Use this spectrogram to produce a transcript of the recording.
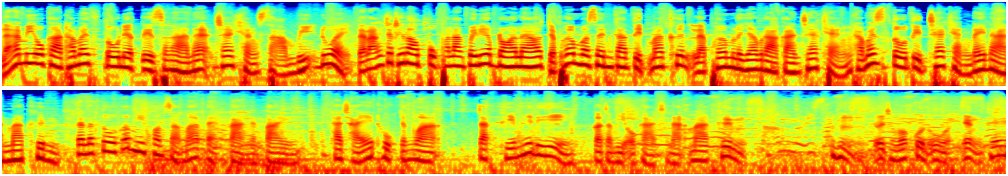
และมีโอกาสทำให้ศัตรูเนี่ยติดสถานะแช่แข็ง 3 วิด้วย แต่หลังจากที่เราปลุกพลังไปเรียบร้อยแล้วจะเพิ่มเปอร์เซ็นต์การติดมากขึ้น และเพิ่มระยะเวลาการแช่แข็งทำให้ศัตรูติดแช่แข็งได้นานมากขึ้น แต่ละตัวก็มีความสามารถแตกต่างกันไป ถ้าใช้ให้ถูกจังหวะ จัดทีมให้ดีก็จะมีโอกาสชนะมากขึ้นอื้อหือโดยเฉพาะกุนอูดอย่างเท่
